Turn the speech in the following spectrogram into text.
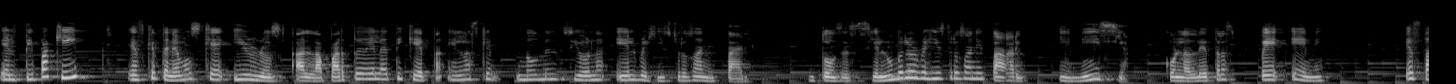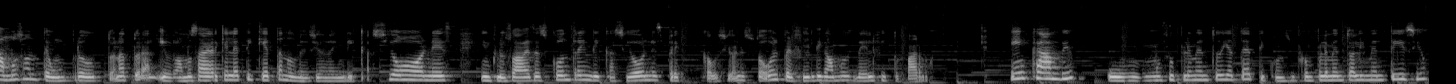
El tip aquí es que tenemos que irnos a la parte de la etiqueta en las que nos menciona el registro sanitario. Entonces, si el número de registro sanitario inicia con las letras PN, estamos ante un producto natural y vamos a ver que la etiqueta nos menciona indicaciones, incluso a veces contraindicaciones, precauciones, todo el perfil, digamos, del fitofármaco. En cambio, un suplemento dietético, un complemento alimenticio,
